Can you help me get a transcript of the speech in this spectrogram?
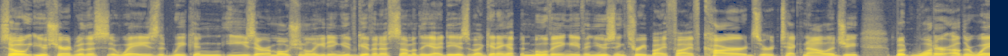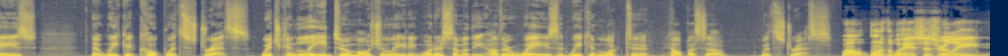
So you've shared with us ways that we can ease our emotional eating. You've given us some of the ideas about getting up and moving, even using 3 by 5 cards or technology. But what are other ways that we could cope with stress, which can lead to emotional eating? What are some of the other ways that we can look to help us out with stress? Well, one of the ways is really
